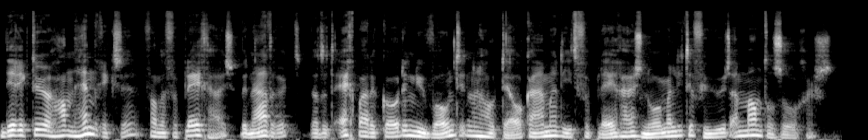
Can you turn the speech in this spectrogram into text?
Directeur Han Hendriksen van het verpleeghuis benadrukt dat het echtpaar de koning nu woont in een hotelkamer die het verpleeghuis normaliter verhuurt aan mantelzorgers.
